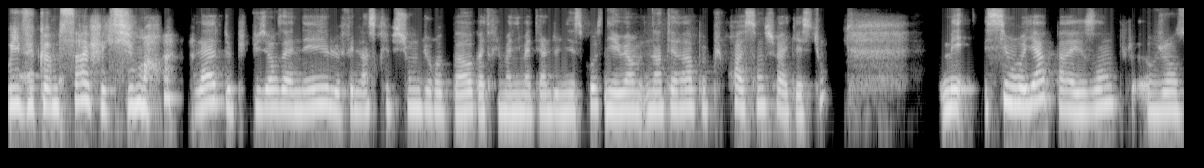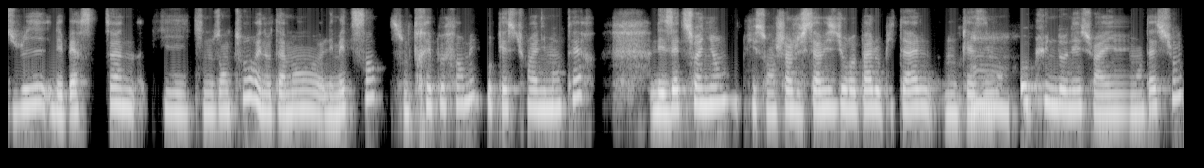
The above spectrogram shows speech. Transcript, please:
Oui, vu comme ça, effectivement. Là, depuis plusieurs années, le fait de l'inscription du repas au patrimoine immatériel de l'UNESCO, il y a eu un intérêt un peu plus croissant sur la question. Mais si on regarde, par exemple, aujourd'hui, les personnes qui, qui, nous entourent, et notamment les médecins, sont très peu formés aux questions alimentaires. Les aides-soignants qui sont en charge du service du repas à l'hôpital n'ont quasiment mmh. aucune donnée sur l'alimentation.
